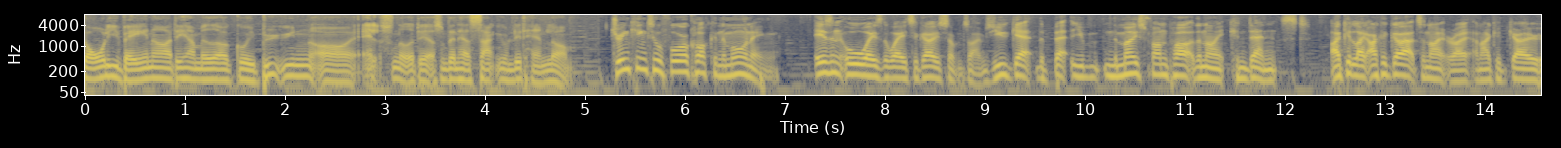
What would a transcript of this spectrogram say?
dårlige vaner og det her med at gå i byen og alt sådan noget der, som den her sang jo lidt handler om. drinking till four o'clock in the morning isn't always the way to go sometimes you get the be- you, the most fun part of the night condensed i could like i could go out tonight right and i could go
